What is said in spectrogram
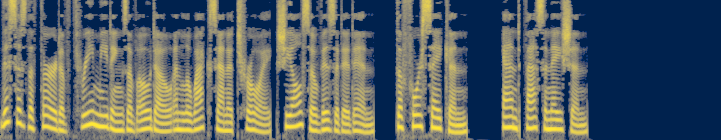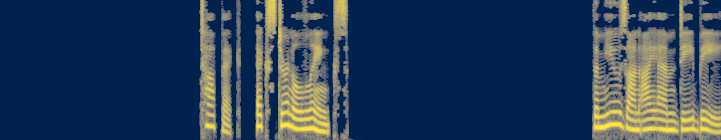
This is the third of three meetings of Odo and Lwaxana Troi. She also visited in The Forsaken and Fascination. Topic: External links. The Muse on IMDb.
